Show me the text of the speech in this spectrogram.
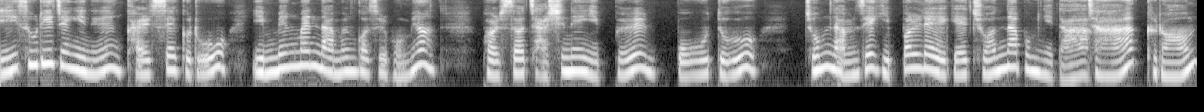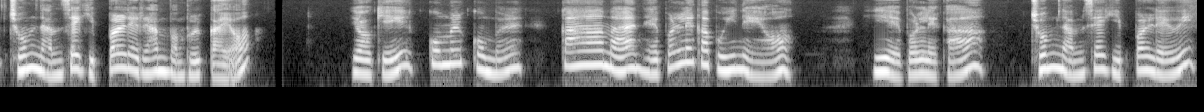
이 소리쟁이는 갈색으로 잎맥만 남은 것을 보면 벌써 자신의 잎을 모두 좀 남색 잎벌레에게 주었나 봅니다. 자, 그럼 좀 남색 잎벌레를 한번 볼까요? 여기 꼬물꼬물 까만 애벌레가 보이네요. 이 애벌레가 좀 남색 잎벌레의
